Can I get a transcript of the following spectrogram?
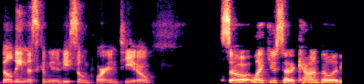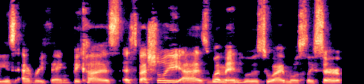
building this community so important to you? So, like you said, accountability is everything because, especially as women, who's who I mostly serve,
